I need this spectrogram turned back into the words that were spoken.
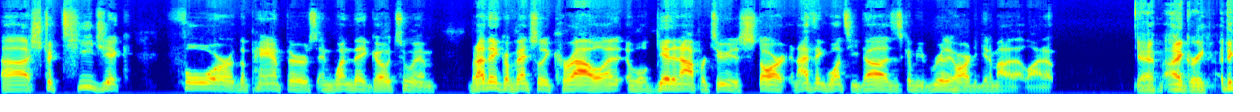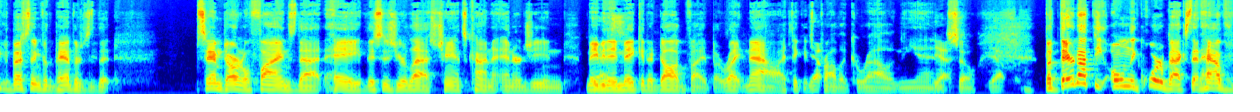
uh, strategic for the Panthers and when they go to him. But I think eventually Corral will, will get an opportunity to start, and I think once he does, it's going to be really hard to get him out of that lineup. Yeah, I agree. I think the best thing for the Panthers is that Sam Darnold finds that, hey, this is your last chance kind of energy, and maybe yes. they make it a dogfight. But right now, I think it's yep. probably Corral in the end. Yes. So, yep. but they're not the only quarterbacks that have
